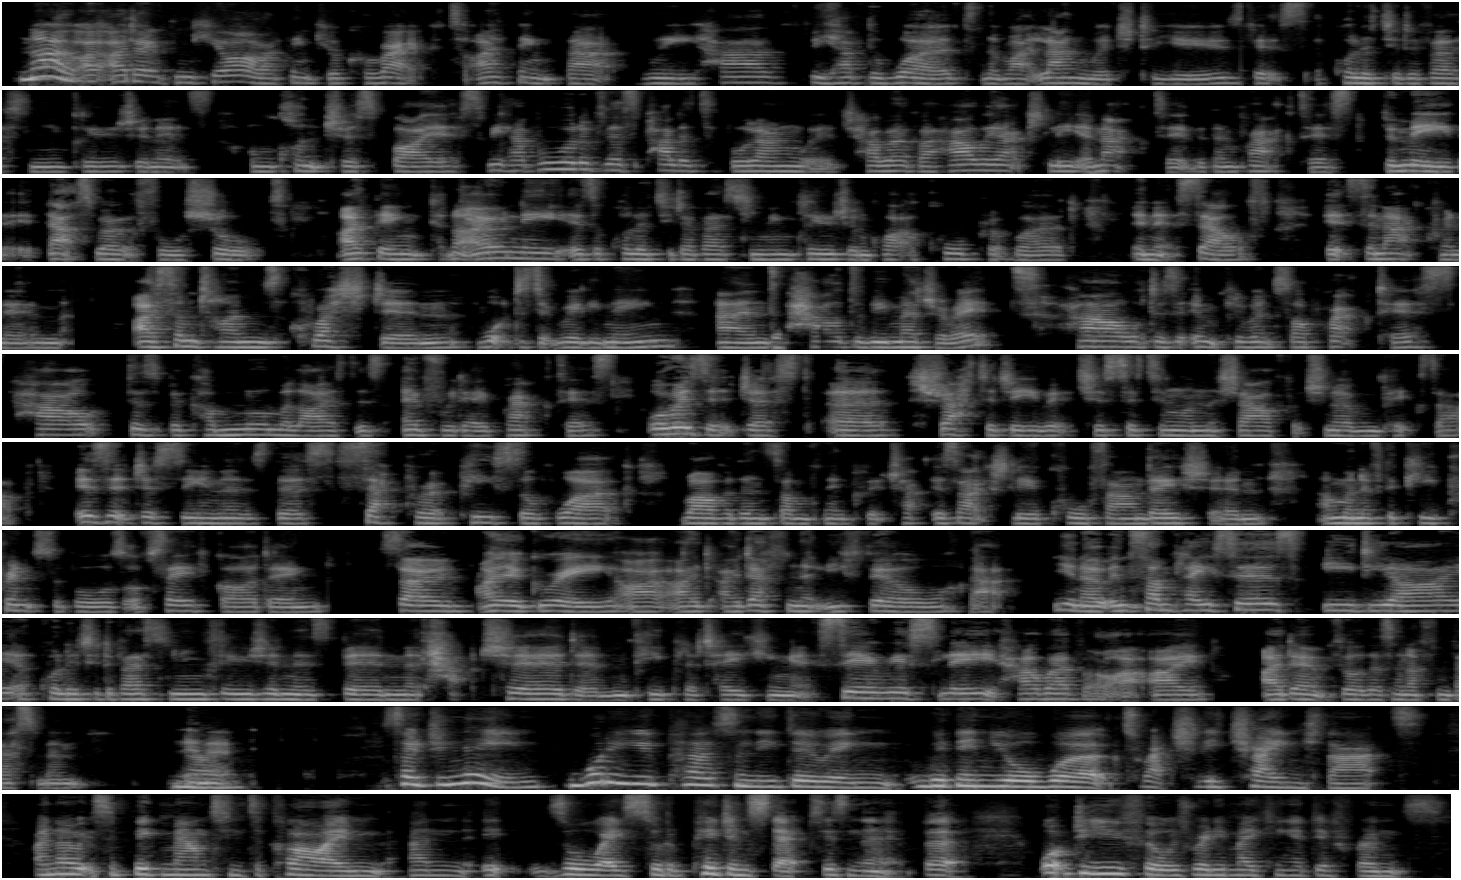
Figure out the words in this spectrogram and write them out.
No I, I, don't think you are. I think you're correct. I think that we have we have the words and the right language to use. It's equality diversity and inclusion it's unconscious bias. We have all of this palatable language. However how we actually enact it within practice for me that's where it falls short. I think not only is equality, diversity, and inclusion quite a corporate word in itself, it's an acronym I sometimes question what does it really mean and how do we measure it? How does it influence our practice? How does it become normalized as everyday practice? Or is it just a strategy which is sitting on the shelf which no one picks up? Is it just seen as this separate piece of work rather than something which is actually a core foundation and one of the key principles of safeguarding? So I agree. I, I, I, definitely feel that you know, in some places, EDI, equality, diversity, and inclusion, has been captured and people are taking it seriously. However, I, I don't feel there's enough investment no. in it. So, Jahnine, what are you personally doing within your work to actually change that? I know it's a big mountain to climb and it's always sort of pigeon steps, isn't it? But what do you feel is really making a difference?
